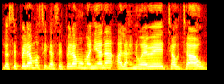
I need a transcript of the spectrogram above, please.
Los esperamos y las esperamos mañana a las 9. Chau, chau.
